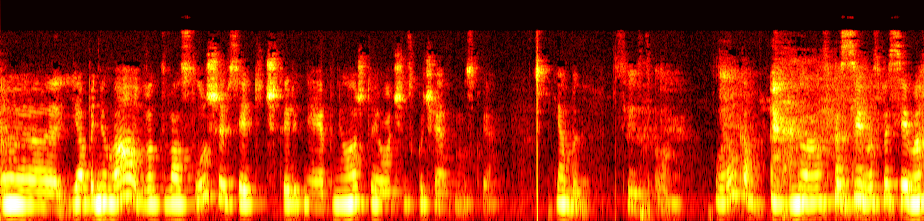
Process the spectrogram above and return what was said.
э, я поняла, вот вас слушая все эти четыре дня, я поняла, что я очень скучаю по Москве. Я бы съездила. Welcome. Да, спасибо, спасибо.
